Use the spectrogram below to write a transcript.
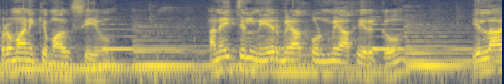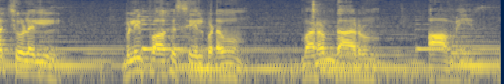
பிரமாணிக்கமாக செய்யவும். அனைத்தில் நேர்மையாக உண்மையாக இருக்கவும். எல்லா சூழலில் விழிப்பாக செயல்படவும். வரம் தாரும். ஆமீன்.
